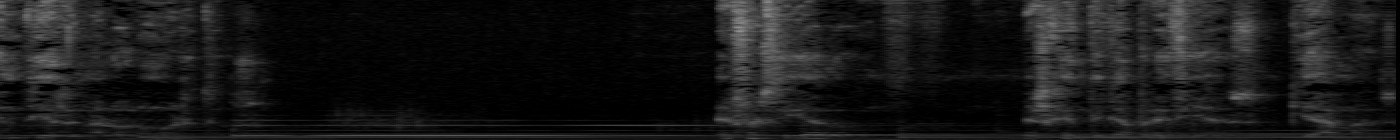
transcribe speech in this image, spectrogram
entierren a los muertos. Es fastidiado. Es gente que aprecias, que amas,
